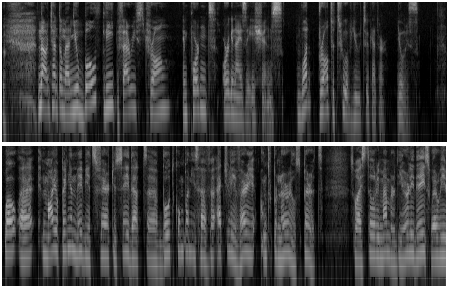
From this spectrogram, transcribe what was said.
now, gentlemen, you both lead very strong, important organizations. What brought the two of you together, Joris? Well, uh, in my opinion, maybe it's fair to say that uh, both companies have uh, actually a very entrepreneurial spirit. So I still remember the early days where we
